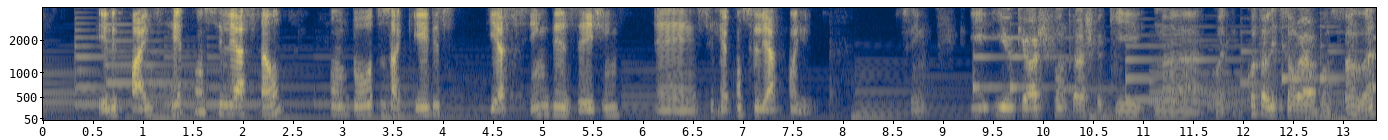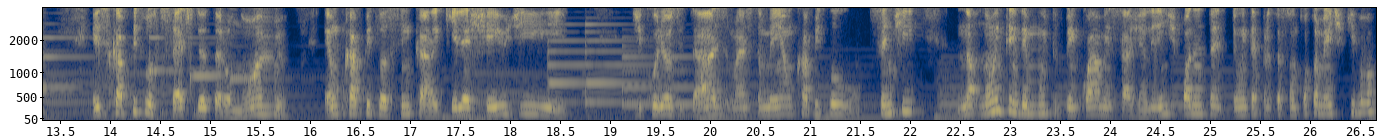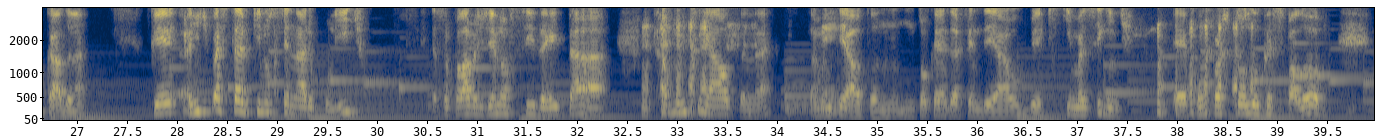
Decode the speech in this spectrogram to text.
ele faz reconciliação com todos aqueles que assim desejem é, se reconciliar com ele. Sim. E, e, o que eu acho fantástico aqui, na, enquanto a lição vai avançando, né? Esse capítulo 7 de Deuteronômio é um capítulo assim, cara, que ele é cheio de, de curiosidades, mas também é um capítulo, se a gente não, não entender muito bem qual é a mensagem ali, a gente pode ter, ter uma interpretação totalmente equivocada, né? Porque a gente percebe que no cenário político, essa palavra genocida aí tá, tá muito em alta, né? Tá Sim. muito em alta. Não, não tô querendo defender A ou B aqui, mas é o seguinte, é, como o pastor Lucas falou,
